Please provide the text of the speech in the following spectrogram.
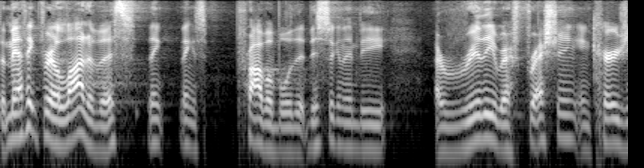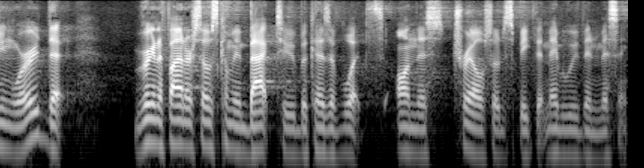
but man, I think for a lot of us, I think, I think it's probable that this is going to be a really refreshing, encouraging word that we're going to find ourselves coming back to because of what's on this trail, so to speak, that maybe we've been missing.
